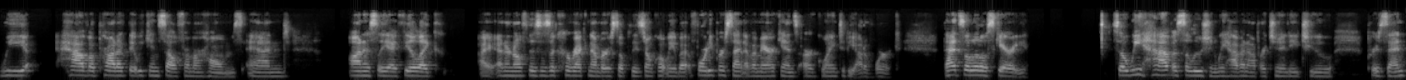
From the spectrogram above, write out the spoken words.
We have a product that we can sell from our homes. And honestly, I feel like I, I, don't know if this is a correct number, so please don't quote me, but 40% of Americans are going to be out of work. That's a little scary. So we have a solution, we have an opportunity to present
